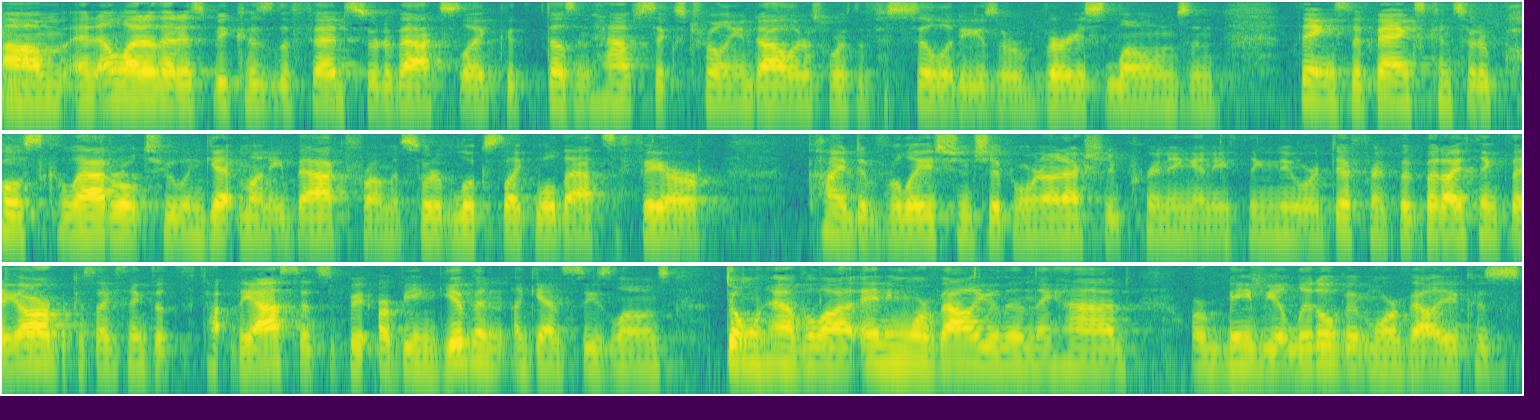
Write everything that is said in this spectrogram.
um, and a lot of that is because the Fed sort of acts like it doesn't have six trillion dollars worth of facilities or various loans and things that banks can sort of post collateral to and get money back from. It sort of looks like well that's a fair kind of relationship, and we're not actually printing anything new or different. But but I think they are because I think that the, the assets are being given against these loans don't have a lot any more value than they had, or maybe a little bit more value because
